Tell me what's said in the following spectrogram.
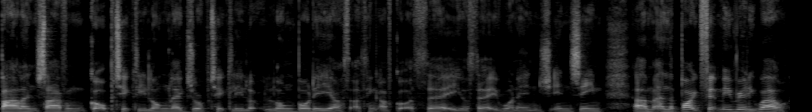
balanced. I haven't got particularly long legs or a particularly long body. I, th- I think I've got a 30 or 31 inch inseam, um, and the bike fit me really well.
